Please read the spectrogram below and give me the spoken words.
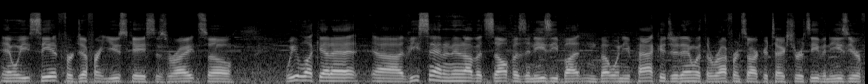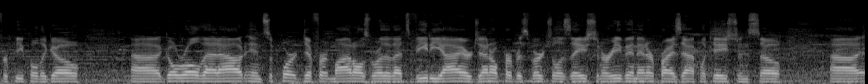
and we see it for different use cases, right? So we look at it, uh, vSAN in and of itself is an easy button, but when you package it in with the reference architecture, it's even easier for people to go uh, go roll that out and support different models, whether that's VDI or general purpose virtualization or even enterprise applications. So uh,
